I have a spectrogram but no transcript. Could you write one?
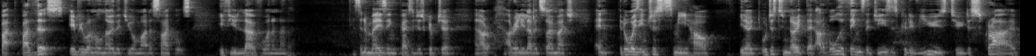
But by this, everyone will know that you are my disciples if you love one another. It's an amazing passage of scripture, and I, I really love it so much. And it always interests me how, you know, or just to note that out of all the things that Jesus could have used to describe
